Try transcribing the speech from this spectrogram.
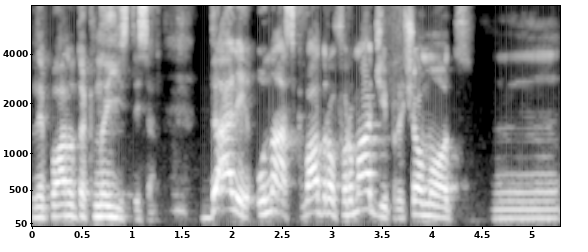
непогано так наїстися. Далі у нас квадроформаджі, причому от, м,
